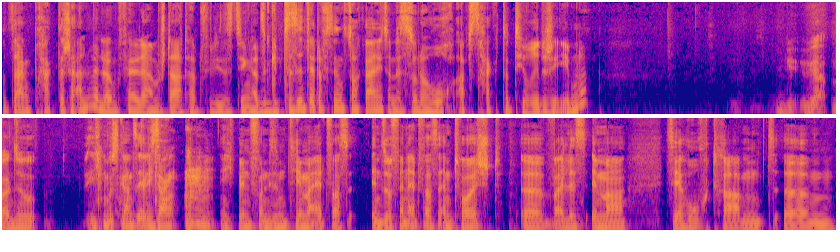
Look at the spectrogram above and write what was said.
sozusagen praktische Anwendungsfelder am Start habt für dieses Ding. Also gibt es das Internet of Things noch gar nicht, sondern ist so eine hochabstrakte theoretische Ebene? Ja, also ich muss ganz ehrlich sagen, ich bin von diesem Thema etwas, insofern etwas enttäuscht, äh, weil es immer sehr hochtrabend ähm,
